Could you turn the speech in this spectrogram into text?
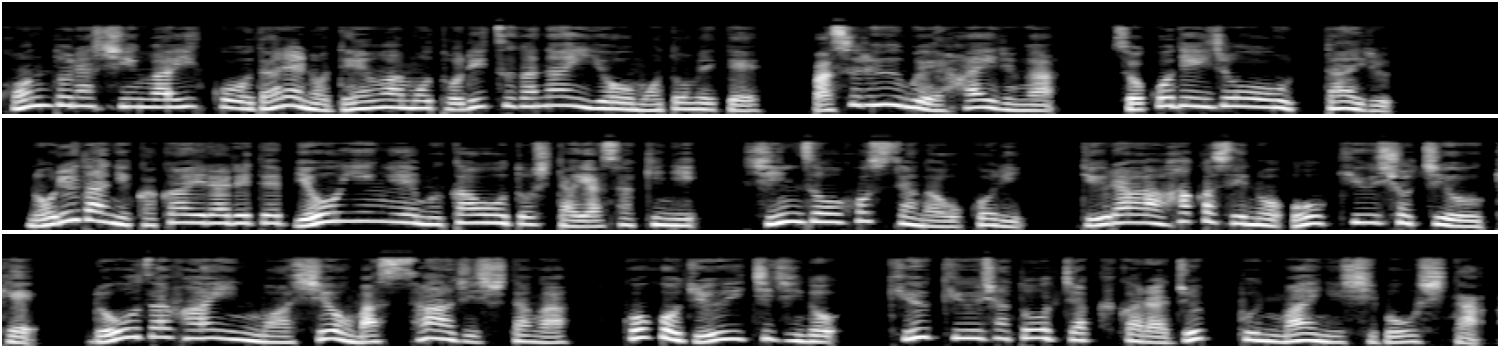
コンドラ神話以降誰の電話も取り継がないよう求めて、バスルームへ入るが、そこで異常を訴える。ノルダに抱えられて病院へ向かおうとした矢先に、心臓発作が起こり、デュラー博士の応急処置を受け、ローザ・ファインも足をマッサージしたが、午後11時の救急車到着から10分前に死亡した。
